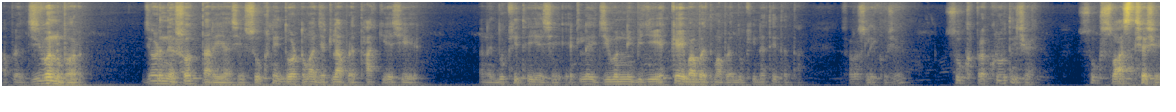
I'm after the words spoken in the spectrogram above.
આપણે જીવનભર જળને શોધતા રહ્યા છીએ. સુખની દોટમાં જેટલા આપણે થાકીએ છીએ અને દુઃખી થઈએ છીએ, એટલે જીવનની બીજી એકેય બાબતમાં આપણે દુઃખી નથી થતા. સરસ લખ્યું છે સુખ પ્રકૃતિ છે સુખ સ્વાસ્થ્ય છે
